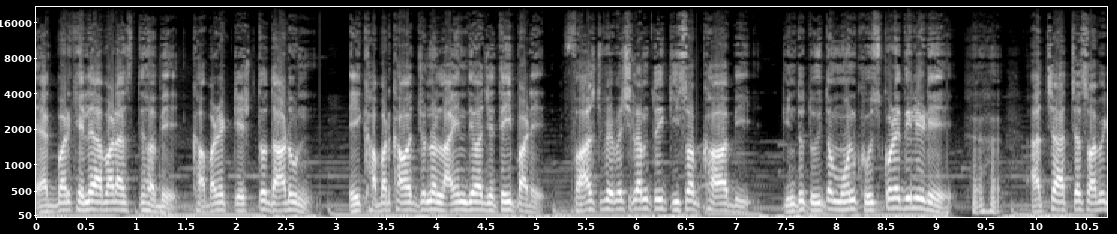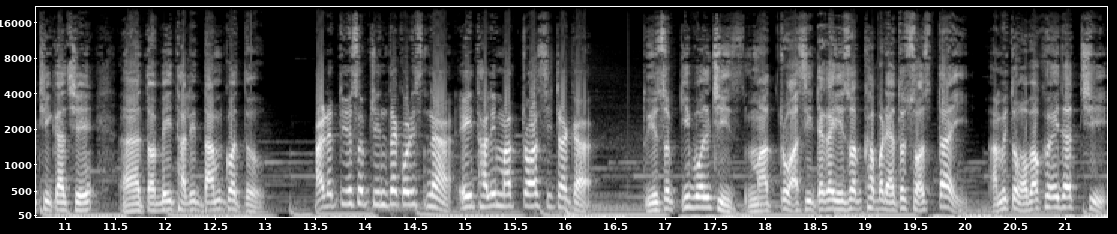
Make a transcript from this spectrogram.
একবার খেলে আবার আসতে হবে। খাবারের টেস্ট তো দারুণ। এই খাবার খাওয়ার জন্য লাইন দেওয়া যেতেই পারে। ফার্স্ট ভেবেছিলাম তুই কি সব খাওয়াবি কিন্তু তুই তো মন খুশ করে দিলি রে। আচ্ছা আচ্ছা সবই ঠিক আছে। তবে এই থালির দাম কত? আরে তুই এসব চিন্তা করিস না। এই থালি মাত্র আশি টাকা। তুই এসব কি বলছিস? মাত্র আশি টাকায় এসব খাবার এত সস্তায়? আমি তো অবাক হয়ে যাচ্ছি।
